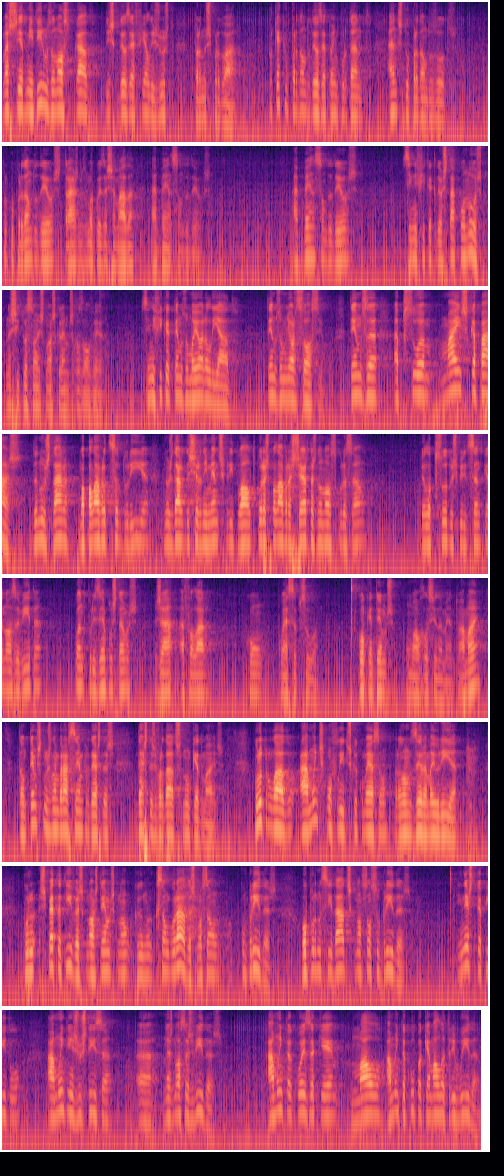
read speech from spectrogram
Mas se admitirmos o nosso pecado, diz que Deus é fiel e justo para nos perdoar. Porquê é que o perdão de Deus é tão importante antes do perdão dos outros? Porque o perdão de Deus traz-nos uma coisa chamada a bênção de Deus. A bênção de Deus significa que Deus está conosco nas situações que nós queremos resolver. Significa que temos o maior aliado, temos o melhor sócio, temos a, a pessoa mais capaz de nos dar uma palavra de sabedoria, de nos dar discernimento espiritual, de pôr as palavras certas no nosso coração, pela pessoa do Espírito Santo que a nós habita, quando, por exemplo, estamos já a falar com, com essa pessoa, com quem temos um mau relacionamento. Amém? Então temos que nos lembrar sempre destas, destas verdades que nunca é demais. Por outro lado, há muitos conflitos que começam, para não dizer a maioria, por expectativas que nós temos que, não, que, que são goradas, que não são cumpridas, ou por necessidades que não são supridas. E neste capítulo há muita injustiça uh, nas nossas vidas. Há muita coisa que é mal, há muita culpa que é mal atribuída.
